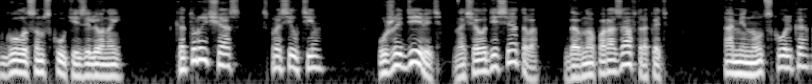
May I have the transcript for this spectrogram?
голосом скуки зеленой. Который час? спросил Тим. Уже девять, начало десятого. Давно пора завтракать. А минут сколько?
